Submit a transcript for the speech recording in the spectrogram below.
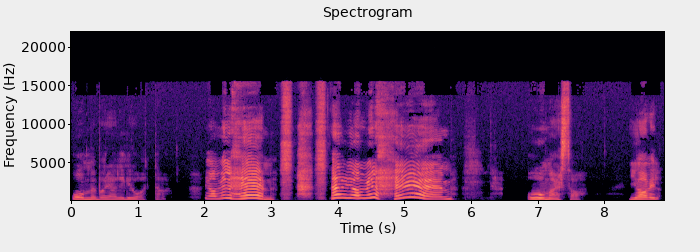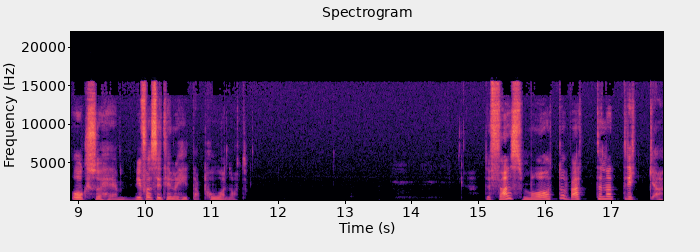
Ome började gråta. Jag vill hem! Jag vill hem! Omar sa. Jag vill också hem. Vi får se till att hitta på något. Det fanns mat och vatten att dricka.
